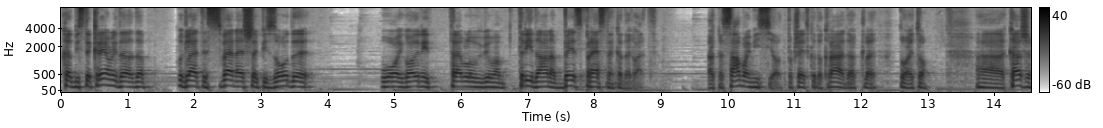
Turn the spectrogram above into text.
kad biste krenuli da, da gledate sve naše epizode u ovoj godini, trebalo bi vam 3 dana bez prestanka da gledate. Dakle, samo emisija od početka do kraja, dakle, to je to. Uh, kažem,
